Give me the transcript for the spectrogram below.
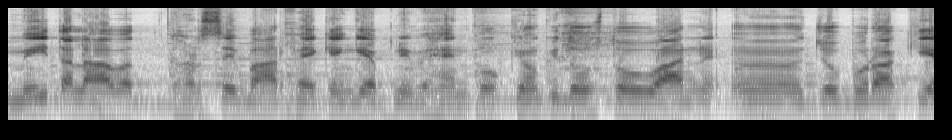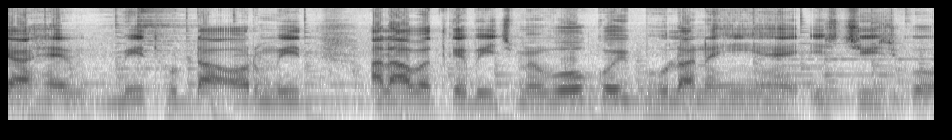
मीत अलावत घर से बाहर फेंकेंगे अपनी बहन को, क्योंकि दोस्तों जो बुरा किया है, मीत हुड्डा और मीत अलावत के बीच बीच में, वो कोई भूला नहीं है इस चीज़ को।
